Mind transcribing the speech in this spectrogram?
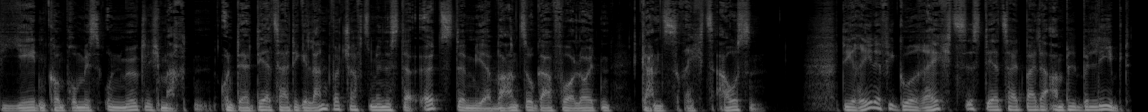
die jeden Kompromiss unmöglich machten. Und der derzeitige Landwirtschaftsminister Özdemir warnt sogar vor Leuten ganz rechts außen. Die Redefigur rechts ist derzeit bei der Ampel beliebt,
